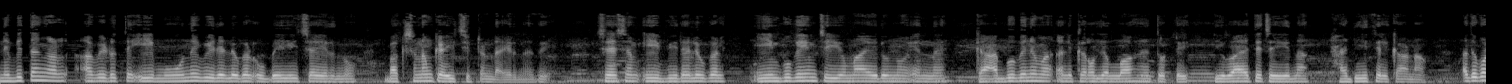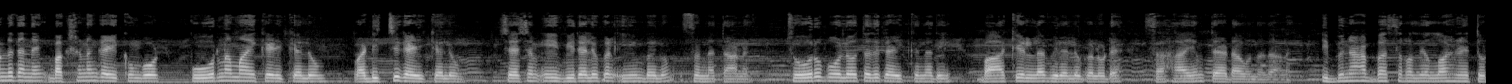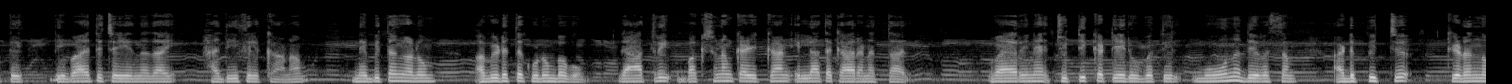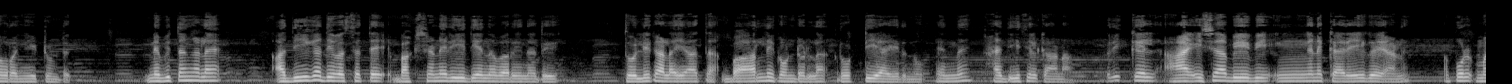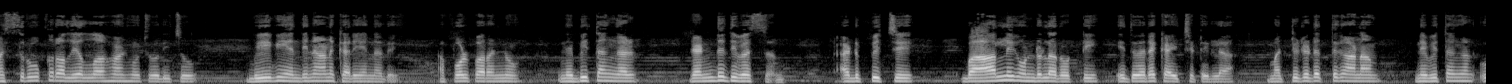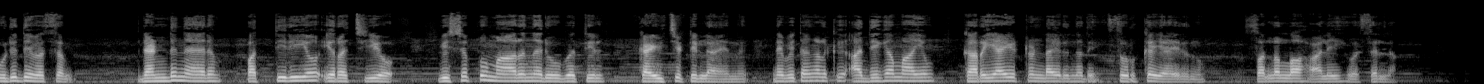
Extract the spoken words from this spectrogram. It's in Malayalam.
നിബിത്തങ്ങൾ അവിടുത്തെ ഈ മൂന്ന് വിരലുകൾ ഉപയോഗിച്ചായിരുന്നു ഭക്ഷണം കഴിച്ചിട്ടുണ്ടായിരുന്നത്. ശേഷം ഈ വിരലുകൾ ഈമ്പുകയും ചെയ്യുമായിരുന്നു എന്ന് കാബുബിന് അലിക്കർ തൊട്ട് റിവായത്ത് ചെയ്യുന്ന ഹദീസിൽ കാണാം. അതുകൊണ്ട് തന്നെ ഭക്ഷണം കഴിക്കുമ്പോൾ പൂർണമായി കഴിക്കലും വടിച്ചു കഴിക്കലും ശേഷം ഈ വിരലുകൾ ഈമ്പലും സുന്നത്താണ്. ചോറ് പോലോത്തത് കഴിക്കുന്നതിൽ ബാക്കിയുള്ള വിരലുകളുടെ സഹായം തേടാവുന്നതാണ്. ഇബ്നു അബ്ബാസ് അള്ളാഹുനെ തൊട്ട് റിവായത്ത് ചെയ്യുന്നതായി ഹദീസിൽ കാണാം. നബിത്തങ്ങളും അവിടുത്തെ കുടുംബവും രാത്രി ഭക്ഷണം കഴിക്കാൻ ഇല്ലാത്ത കാരണത്താൽ വയറിനെ ചുറ്റിക്കെട്ടിയ രൂപത്തിൽ മൂന്ന് ദിവസം അടുപ്പിച്ച് കിടന്നുറങ്ങിയിട്ടുണ്ട്. നബിത്തങ്ങളെ അധിക ദിവസത്തെ ഭക്ഷണ രീതി എന്ന് പറയുന്നത് തൊലി കളയാത്ത ബാർലി കൊണ്ടുള്ള റൊട്ടിയായിരുന്നു എന്ന് ഹദീസിൽ കാണാം. ഒരിക്കൽ ആയിഷ ബീവി ഇങ്ങനെ കരയുകയാണ്. അപ്പോൾ മസ്റൂഖ് റളിയല്ലാഹു അൻഹു ചോദിച്ചു ബീവി എന്തിനാണ് കരയുന്നത്? അപ്പോൾ പറഞ്ഞു നബി തങ്ങൾ രണ്ട് ദിവസം അടുപ്പിച്ച് ബാർലി കൊണ്ടുള്ള റൊട്ടി ഇതുവരെ കഴിച്ചിട്ടില്ല. മറ്റൊരിടത്ത് കാണാം നബിത്തങ്ങൾ ഒരു ദിവസം രണ്ടു നേരം പത്തിരിയോ ഇറച്ചിയോ വിശപ്പ് മാറുന്ന രൂപത്തിൽ കഴിച്ചിട്ടില്ല എന്ന്. നബിത്തങ്ങൾക്ക് അധികമായും കറിയായിട്ടുണ്ടായിരുന്നത് സുർക്കയായിരുന്നു. സല്ലല്ലാഹു അലൈഹി വസല്ലം.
